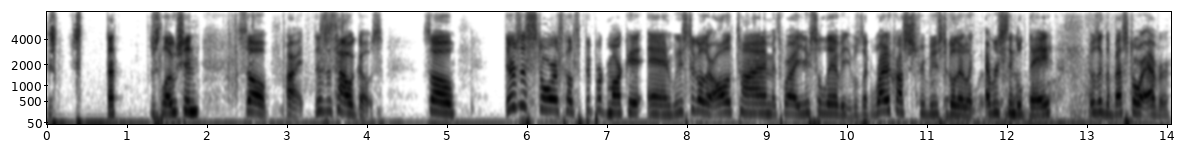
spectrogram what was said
just, just that, just Lotion. So, alright, this is how it goes. So, there's a store, it's called Spitberg Market, and we used to go there all the time. It's where I used to live. It was like right across the street. We used to go there like every single day. It was like the best store ever.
